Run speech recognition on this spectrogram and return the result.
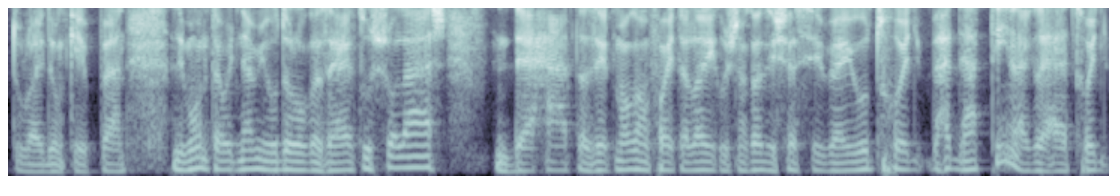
tulajdonképpen. Ezért mondta, hogy nem jó dolog az eltusolás, de hát azért magamfajta laikusnak az is eszébe jut, hogy hát, de hát tényleg lehet, hogy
